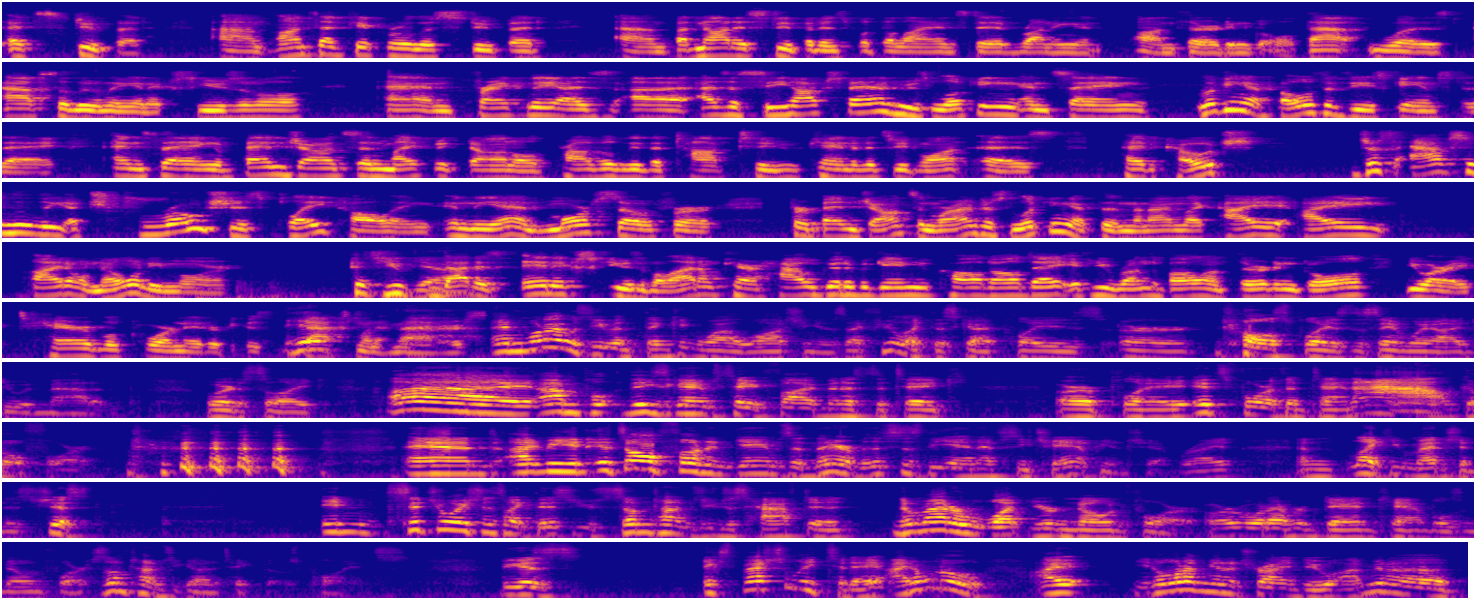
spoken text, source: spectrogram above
It's stupid. Um, onside kick rule is stupid, um, but not as stupid as what the Lions did running it on third and goal. That was absolutely inexcusable. And frankly, as uh, as a Seahawks fan who's looking and saying, looking at both of these games today and saying Ben Johnson, Mike Macdonald, probably the top two candidates you'd want as head coach, just absolutely atrocious play calling in the end. More so for for Ben Johnson, where I'm just looking at them and I'm like, I I I don't know anymore. Because you Yeah. that is inexcusable. I don't care how good of a game you called all day. If you run the ball on third and goal, you are a terrible coordinator because Yeah. that's when it matters. And what I was even thinking while watching is I feel like this guy plays or calls plays the same way I do in Madden, where it's like I I'm pl- these games take five minutes to take or play. It's fourth and ten. I'll go for it. and I mean, it's all fun and games in there, but this is the NFC Championship, right? And like you mentioned, it's just in situations like this, you sometimes you just have to, no matter what you're known for or whatever Dan Campbell's known for, sometimes you got to take those points because, especially today, I don't know. I you know what I'm gonna try and do? I'm gonna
